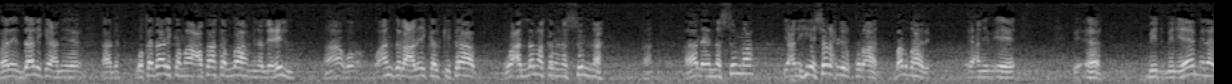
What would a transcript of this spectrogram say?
فلذلك يعني هذا. وكذلك ما أعطاك الله من العلم. ها وأنزل عليك الكتاب وعلمك من السنة. ها لأن السنة يعني هي شرح للقرآن. برضه هذه يعني إيه من إيه? من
